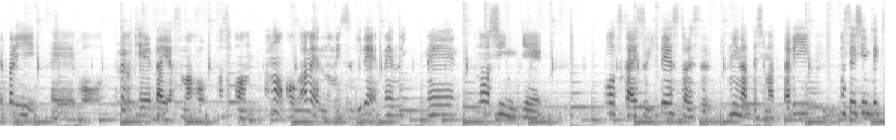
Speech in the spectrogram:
やっぱり、えー、こう例えば携帯やスマホ、パソコンとかのこう画面の見過ぎで目目の神経を使いすぎてストレスになってしまったり、まあ、精神的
